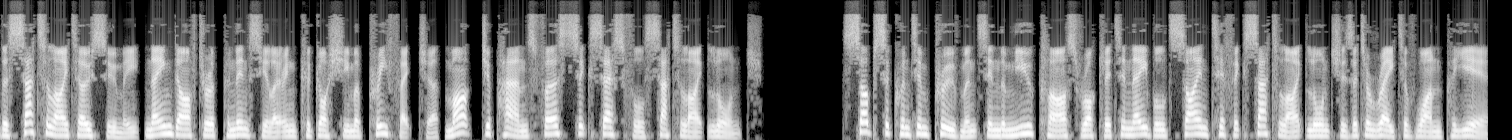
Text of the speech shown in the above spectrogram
The satellite Osumi named after a peninsula in Kagoshima Prefecture marked Japan's first successful satellite launch. Subsequent improvements in the Mu-class rocket enabled scientific satellite launches at a rate of one per year.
